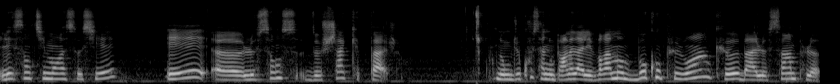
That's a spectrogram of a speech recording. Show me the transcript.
les sentiments associés et euh, le sens de chaque page. Donc du coup, ça nous permet d'aller vraiment beaucoup plus loin que bah, le simple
